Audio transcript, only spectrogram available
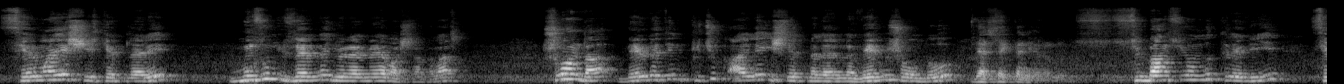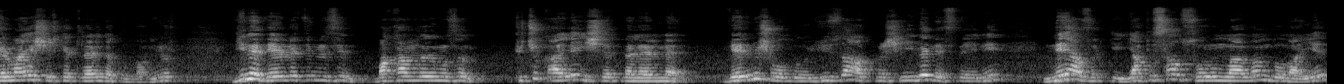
sermaye şirketleri muzun üzerine yönelmeye başladılar. Şu anda devletin küçük aile işletmelerine vermiş olduğu Destekten yararlanıyoruz. sübvansiyonlu krediyi sermaye şirketleri de kullanıyor. Yine devletimizin, bakanlığımızın küçük aile işletmelerine vermiş olduğu yüzde 60 hibe desteğini ne yazık ki yapısal sorunlardan dolayı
